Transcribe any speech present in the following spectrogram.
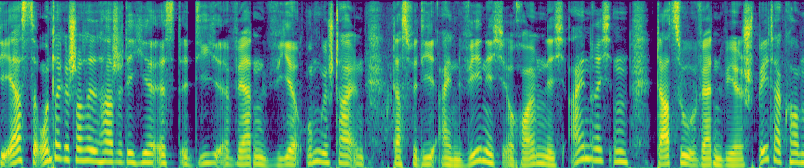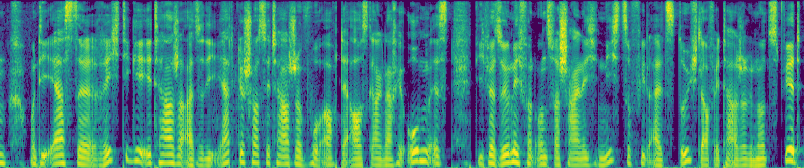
Die erste Untergeschossetage, die hier ist, die werden wir umgestalten, dass wir die ein ein wenig räumlich einrichten. Dazu werden wir später kommen und die erste richtige Etage, also die Erdgeschossetage, wo auch der Ausgang nach hier oben ist, die persönlich von uns wahrscheinlich nicht so viel als Durchlaufetage genutzt wird,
